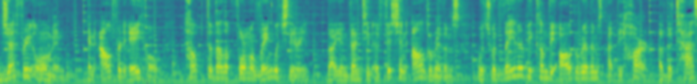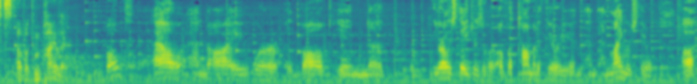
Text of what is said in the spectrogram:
Jeffrey Ullman and Alfred Aho helped develop formal language theory by inventing efficient algorithms, which would later become the algorithms at the heart of the tasks of a compiler. Both Al and I were involved in uh, the early stages of, of automata theory and, and, and language theory. Uh,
